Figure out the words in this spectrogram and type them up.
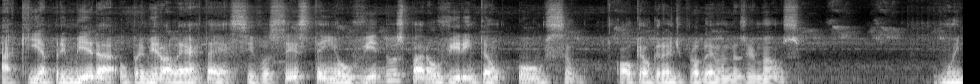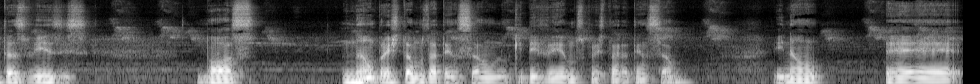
aqui a primeira, o primeiro alerta é: se vocês têm ouvidos para ouvir, então ouçam. Qual que é o grande problema, meus irmãos? Muitas vezes nós não prestamos atenção no que devemos prestar atenção e não é,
